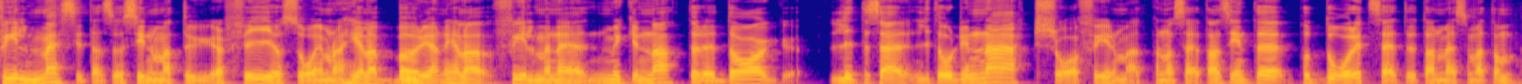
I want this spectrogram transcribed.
filmmässigt, alltså cinematografi och så. Jag menar, hela början, mm. hela filmen är mycket natt och det är dag. Lite, så här, lite ordinärt så filmat på något sätt. Alltså inte på ett dåligt sätt utan mer som att de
